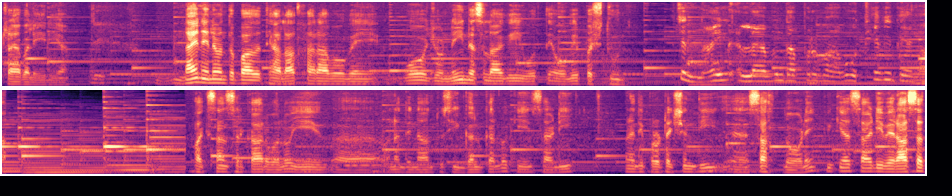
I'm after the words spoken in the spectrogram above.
ਟ੍ਰਾਈਬਲ ਏਰੀਆ ਜੀ। 9/11 ਤੋਂ ਬਾਅਦ ਉੱਥੇ ਹਾਲਾਤ ਖਰਾਬ ਹੋ ਗਏ। ਉਹ ਜੋ ਨਈ ਨਸਲ ਆ ਗਈ ਉਹ ਤੇ ਹੋ ਗਏ ਪਸ਼ਤੂਨ। ਅੱਛਾ 9/11 ਦਾ ਪ੍ਰਭਾਵ ਉੱਥੇ ਵੀ ਪਿਆ। ਪਾਕਿਸਤਾਨ ਸਰਕਾਰ ਵੱਲੋਂ ਇਹ ਉਹਨਾਂ ਦੇ ਨਾਲ ਤੁਸੀਂ ਗੱਲ ਕਰ ਲਓ ਕਿ ਸਾਡੀ ਉਹਨਾਂ ਦੀ ਪ੍ਰੋਟੈਕਸ਼ਨ ਦੀ ਸਖਤ ਲੋੜ ਹੈ। ਕਿਉਂਕਿ ਸਾਡੀ ਵਿਰਾਸਤ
